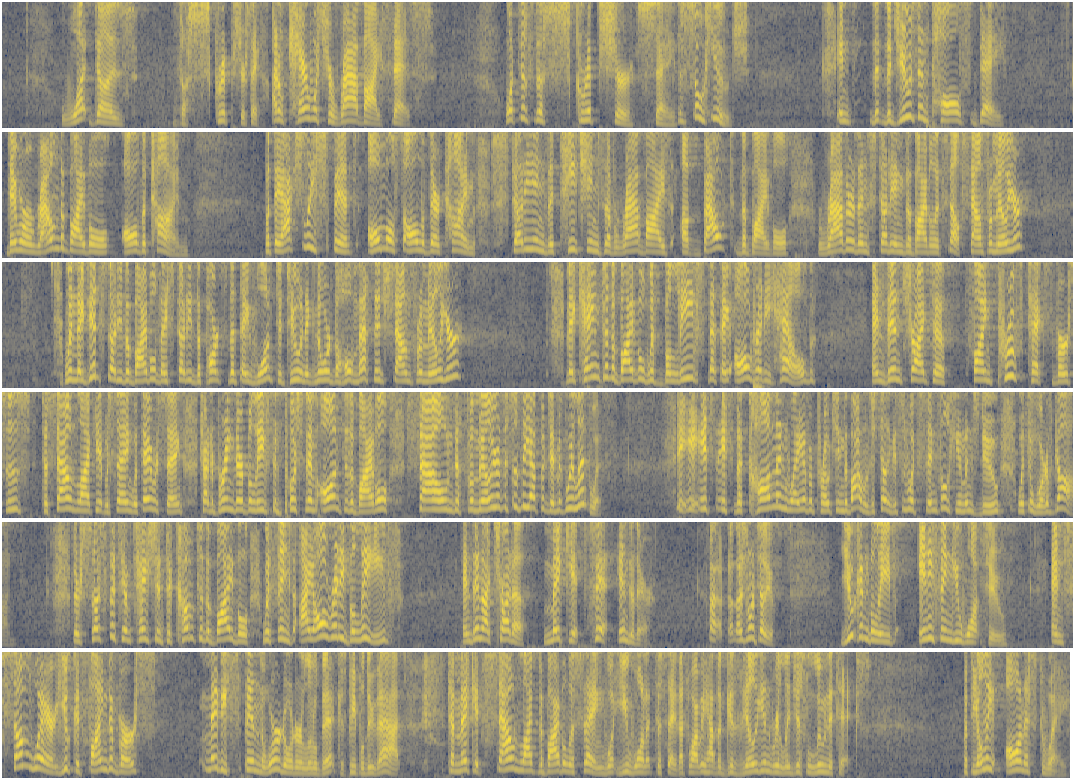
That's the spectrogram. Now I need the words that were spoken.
What does the scripture say? I don't care what your rabbi says. What does the scripture say? This is so huge. In the, the Jews in Paul's day, they were around the Bible all the time, but they actually spent almost all of their time studying the teachings of rabbis about the Bible rather than studying the Bible itself. Sound familiar? When they did study the Bible, they studied the parts that they wanted to and ignored the whole message. Sound familiar? They came to the Bible with beliefs that they already held and then tried to find proof text verses to sound like it was saying what they were saying, tried to bring their beliefs and push them onto the Bible. Sound familiar? This is the epidemic we live with. It's, it's the common way of approaching the Bible. I'm just telling you, this is what sinful humans do with the Word of God. There's such the temptation to come to the Bible with things I already believe, and then I try to make it fit into there. I, I just want to tell you, you can believe anything you want to, and somewhere you could find a verse, maybe spin the word order a little bit, because people do that, to make it sound like the Bible is saying what you want it to say. That's why we have a gazillion religious lunatics. But the only honest way,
